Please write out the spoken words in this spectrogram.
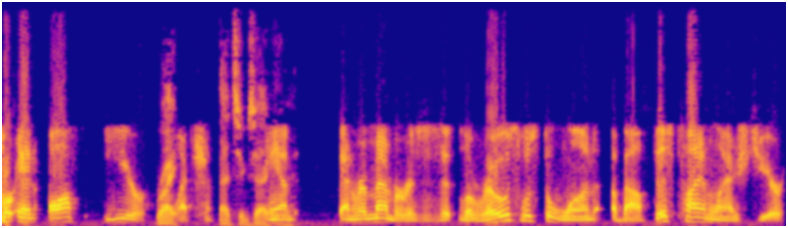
for an off year Right. election That's exactly. and right. And remember is, is that larose was the one about this time last year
